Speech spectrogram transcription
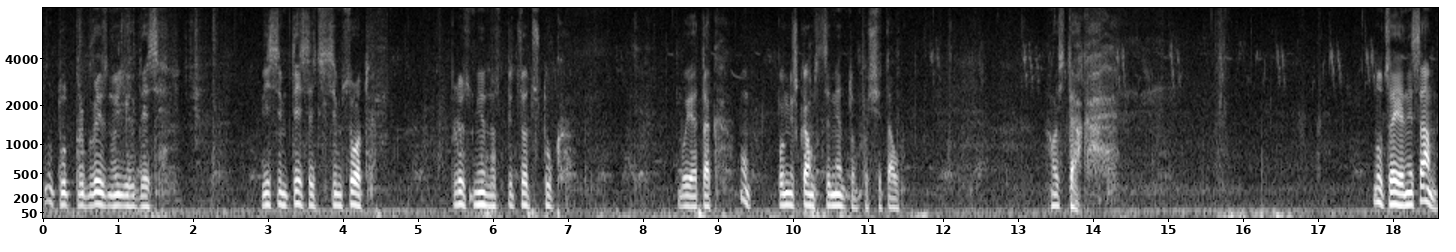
Ну, тут приблизно їх десь 8700 плюс-мінус 500 штук. Бо я так ну, по мішкам з цементом посчитав. Ось так. Ну це я не сам,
